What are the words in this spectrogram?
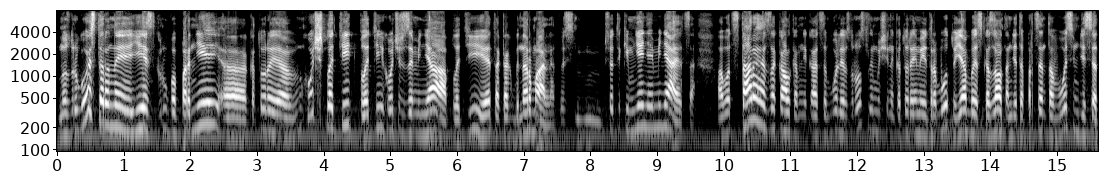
Но с другой стороны, есть группа парней, э, которые, ну, хочешь платить, плати, хочешь за меня, плати, это как бы нормально. То есть все-таки мнения меняются. А вот старая закалка, мне кажется, более взрослые мужчины, которые имеют работу, я бы сказал, там где-то процентов 80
